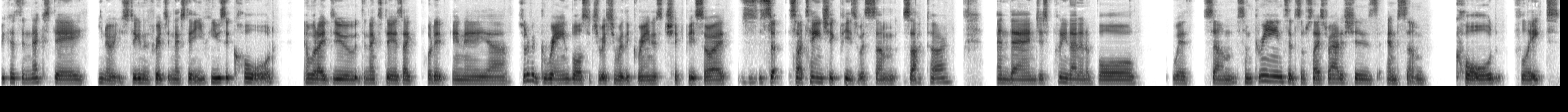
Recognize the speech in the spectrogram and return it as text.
because the next day you know you stick it in the fridge. The next day you can use it cold. And what I do the next day is I put it in a uh, sort of a grain bowl situation where the grain is chickpeas. So I sa- sauteing chickpeas with some za'atar, and then just putting that in a bowl with some some greens and some sliced radishes and some cold flaked,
